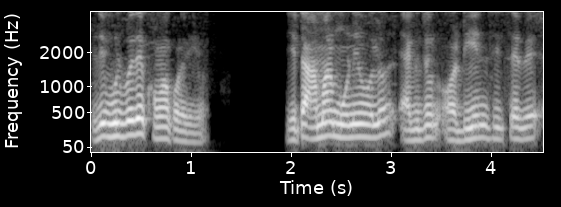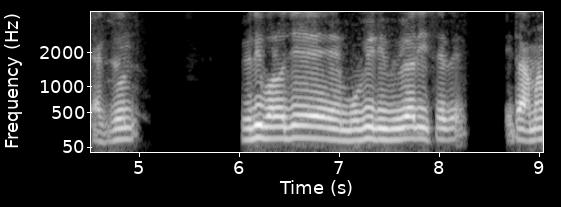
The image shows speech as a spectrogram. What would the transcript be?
যদি ভুল বলে ক্ষমা করে দিও। যেটা আমার মনে হলো একজন অডিয়েন্স হিসেবে, একজন যদি বলো যে মুভি রিভিউয়ার হিসেবে, এটা আমার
